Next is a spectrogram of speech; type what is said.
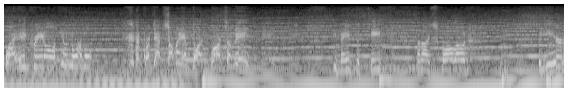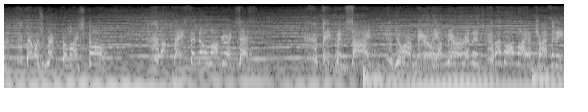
Why did he create all of you normal and forget so many important parts of me? He made the teeth that I swallowed, the ear that was ripped from my skull, a face that no longer exists. Deep inside, you are merely a mirror image of all my atrocities.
